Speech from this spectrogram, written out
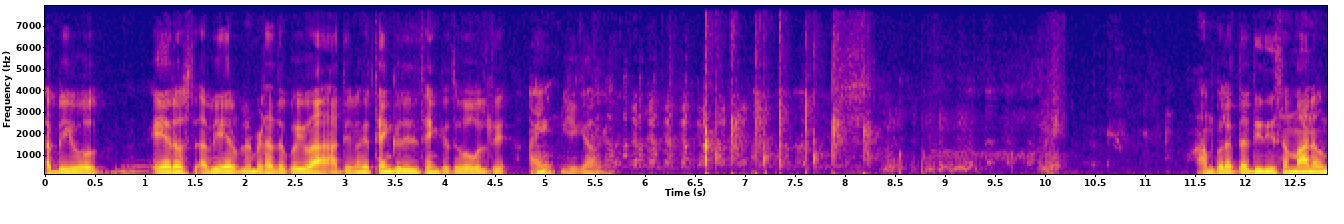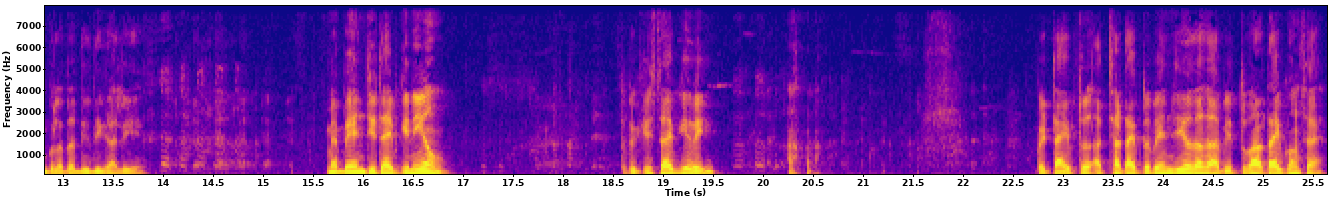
अभी वो एयर अभी एयरप्लेन बैठा तो कोई आती मैं थैंक यू दीदी थैंक यू तो वो बोलती आई ये क्या हो गया? हमको लगता है दीदी सम्मान है, उनको लगता है दीदी गाली है। मैं बहन जी टाइप की नहीं हूँ। तो फिर किस टाइप की भाई? भाई टाइप तो अच्छा टाइप तो बहन जी होता था, अभी तुम्हारा टाइप कौन सा है?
